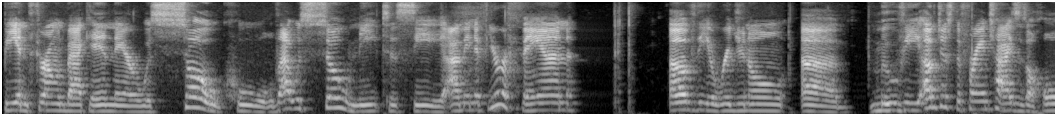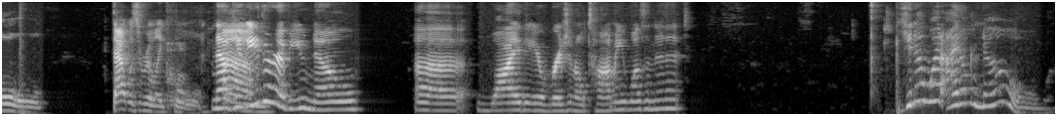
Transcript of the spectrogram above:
being thrown back in there was so cool. That was so neat to see. I mean, if you're a fan of the original uh movie, of just the franchise as a whole, that was really cool. Now, do Um, either of you know uh, why the original Tommy wasn't in it? You know what? I don't know.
